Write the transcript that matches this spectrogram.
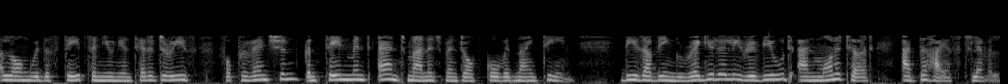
along with the states and union territories for prevention, containment and management of COVID-19. These are being regularly reviewed and monitored at the highest level.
